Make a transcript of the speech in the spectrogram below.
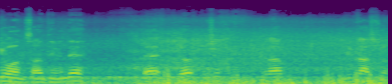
2-10 santiminde ve 4,5 gram vibrasyon.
